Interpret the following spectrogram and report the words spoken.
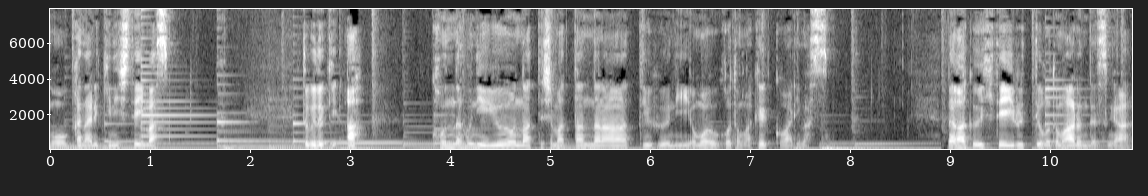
をかなり気にしています。時々あこんな風に言うようになってしまったんだなっていう風に思うことが結構あります。長く生きているっていうこともあるんですが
